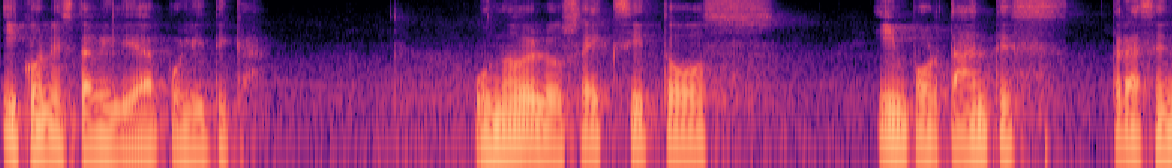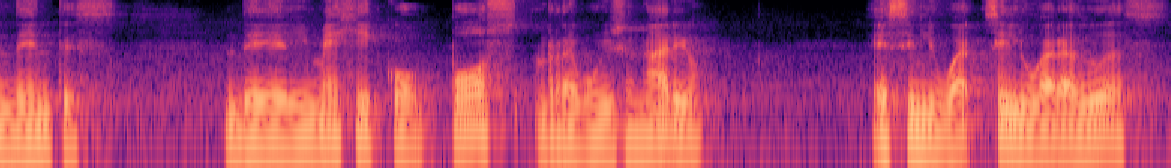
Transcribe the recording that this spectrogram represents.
y con estabilidad política uno de los éxitos importantes, trascendentes del México post-revolucionario es sin lugar, sin lugar a dudas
